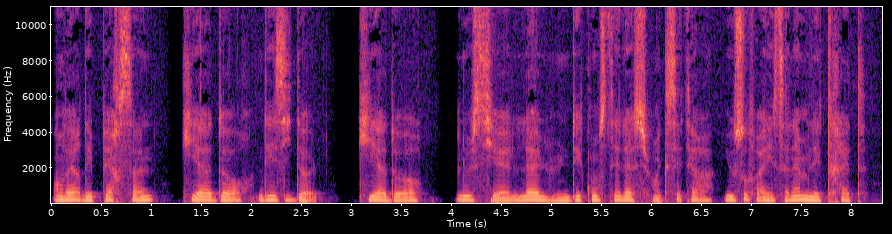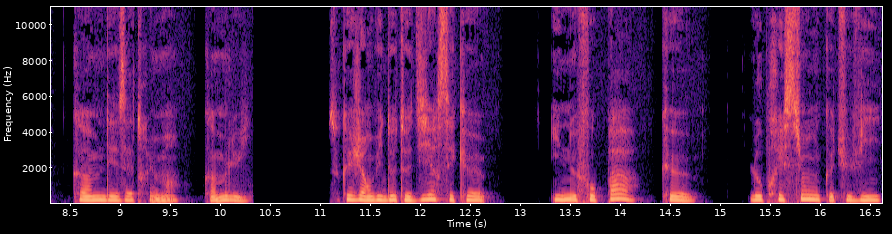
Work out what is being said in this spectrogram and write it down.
envers des personnes qui adorent des idoles, qui adorent le ciel, la lune, des constellations, etc. Youssouf salam les traite comme des êtres humains, comme lui. Ce que j'ai envie de te dire, c'est que il ne faut pas que l'oppression que tu vis,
